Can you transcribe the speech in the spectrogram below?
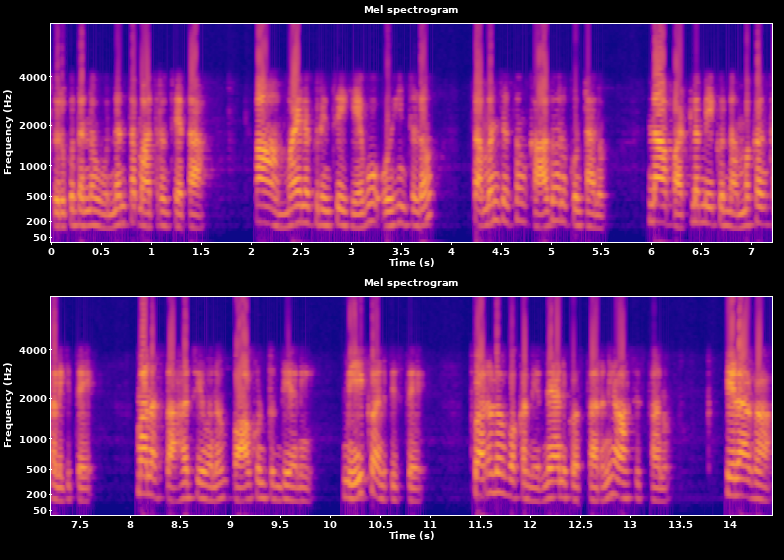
చురుకుదనం ఉన్నంత మాత్రం చేత ఆ అమ్మాయిల గురించి ఏవో ఊహించడం సమంజసం కాదు అనుకుంటాను. నా పట్ల మీకు నమ్మకం కలిగితే మన సహజీవనం బాగుంటుంది అని మీకు అనిపిస్తే త్వరలో ఒక నిర్ణయానికి వస్తారని ఆశిస్తాను. ఇలాగా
